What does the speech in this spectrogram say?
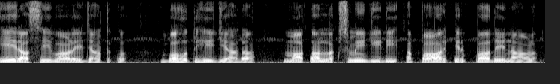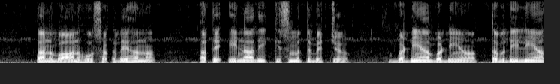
ਇਹ ਰਾਸ਼ੀ ਵਾਲੇ ਜਾਤਕ ਬਹੁਤ ਹੀ ਜ਼ਿਆਦਾ ਮਾਤਾ ਲక్ష్ਮੀ ਜੀ ਦੀ ਅਪਾਰ ਕਿਰਪਾ ਦੇ ਨਾਲ ਧਨਵਾਨ ਹੋ ਸਕਦੇ ਹਨ। ਅਤੇ ਇਹਨਾਂ ਦੀ ਕਿਸਮਤ ਵਿੱਚ ਵੱਡੀਆਂ ਵੱਡੀਆਂ ਤਬਦੀਲੀਆਂ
